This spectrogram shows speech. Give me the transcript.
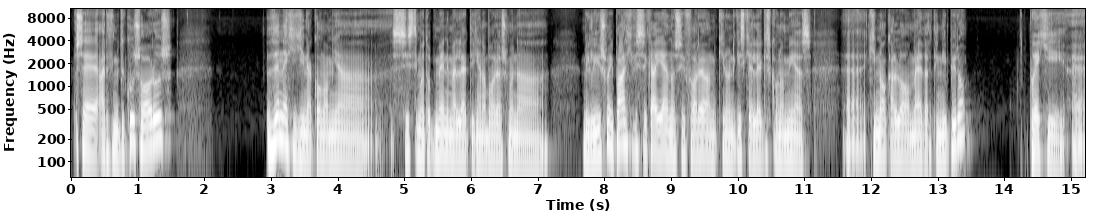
Σε αριθμητικούς όρους δεν έχει γίνει ακόμα μια συστηματοποιημένη μελέτη για να μπορέσουμε να μιλήσουμε. Υπάρχει φυσικά η Ένωση Φορέων Κοινωνικής και Ελέγχης Οικονομίας ε, Κοινό Καλό Μέδρα την Ήπειρο που έχει ε,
